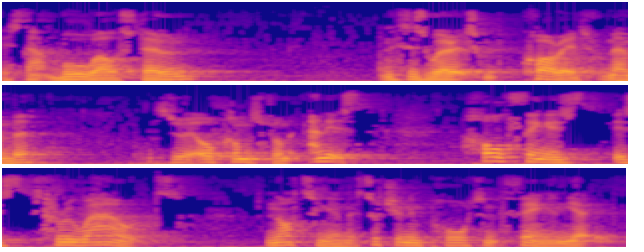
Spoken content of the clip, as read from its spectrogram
It's that Bulwell stone. And this is where it's quarried, remember? This is where it all comes from. And its whole thing is, is throughout Nottingham. It's such an important thing, and yet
